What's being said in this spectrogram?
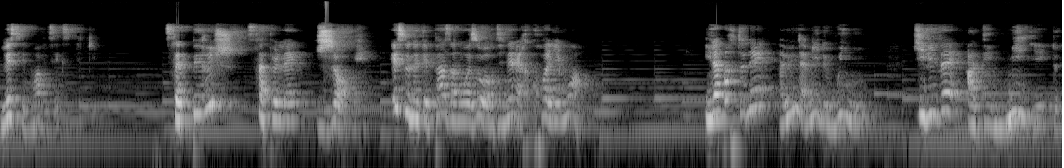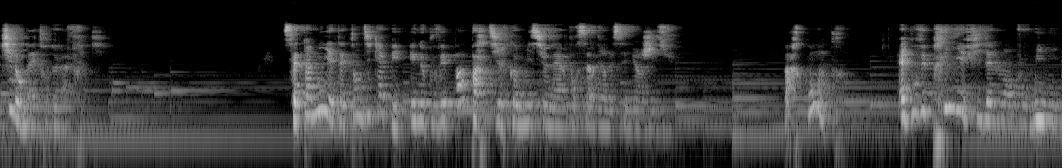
Laissez-moi vous expliquer. Cette perruche s'appelait Georges, et ce n'était pas un oiseau ordinaire, croyez-moi. Il appartenait à une amie de Winnie qui vivait à des milliers de kilomètres de l'Afrique. Cette amie était handicapée et ne pouvait pas partir comme missionnaire pour servir le Seigneur Jésus. Par contre, elle pouvait prier fidèlement pour Winnie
